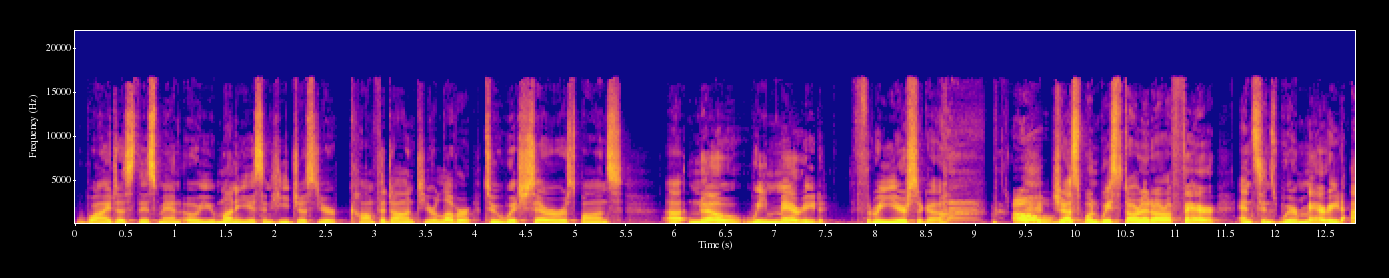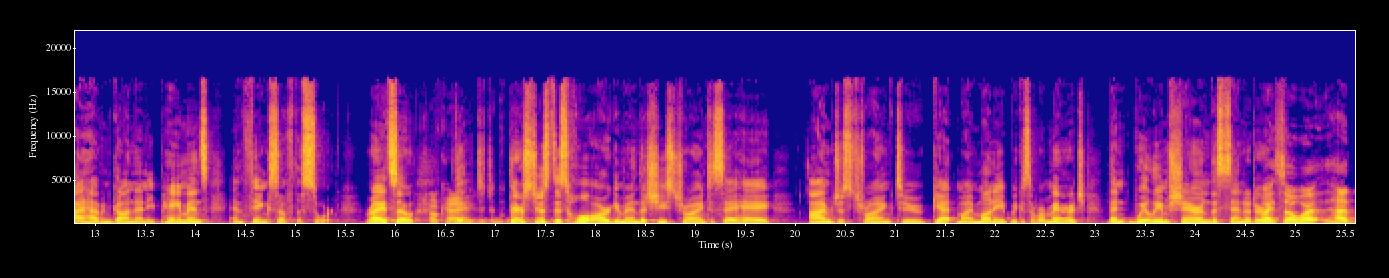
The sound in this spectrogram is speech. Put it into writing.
Why does this man owe you money? Isn't he just your confidant, your lover? To which Sarah responds, uh, No, we married three years ago. Oh, just when we started our affair. And since we're married, I haven't gotten any payments and things of the sort. Right. So Okay. th- there's just this whole argument that she's trying to say, hey, I'm just trying to get my money because of our marriage. Then William Sharon, the senator. wait. So what had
